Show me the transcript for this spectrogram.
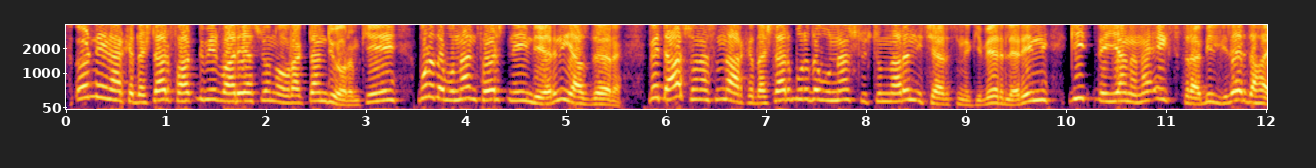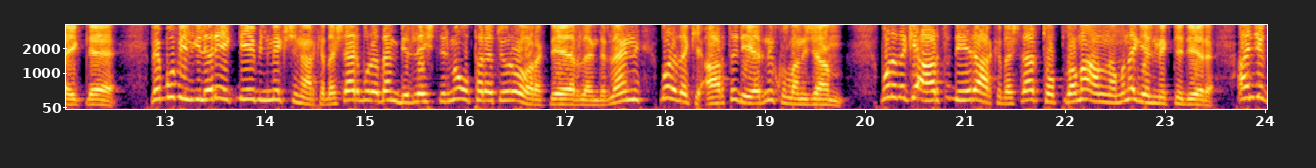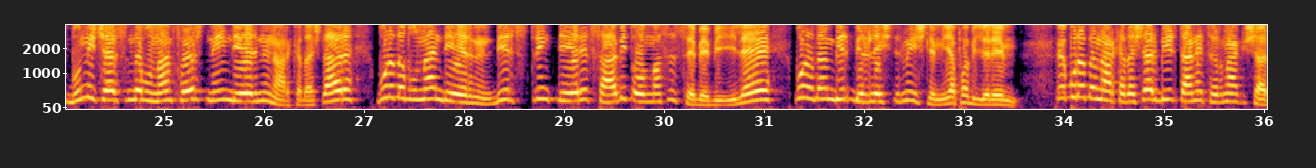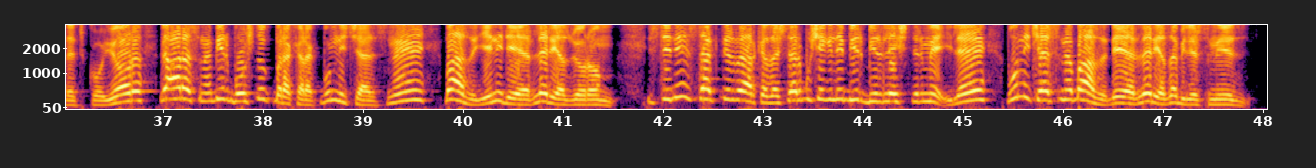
Örneğin arkadaşlar farklı bir varyasyon olaraktan diyorum ki burada bulunan first name değerini yazdır. Ve daha sonrasında arkadaşlar burada bulunan sütunların içerisindeki verilerin git ve yanına ekstra bilgiler daha ekle. Ve bu bilgileri ekleyebilmek için arkadaşlar buradan birleştirme operatörü olarak değerlendirilen buradaki artı değerini kullanacağım. Buradaki artı değeri arkadaşlar toplama anlamına gelmektedir. Ancak bunun içerisinde bulunan first name değerinin arkadaşlar burada bulunan değerinin bir string değeri sabit olması sebebiyle buradan bir birleştirme işlemi yapabilirim. Ve buradan arkadaşlar bir tane tırnak işareti koyuyor ve arasına bir boşluk bırakarak bunun içerisine bazı yeni değerler yazıyorum. İstediğiniz takdirde arkadaşlar bu şekilde bir birleştirme ile bunun içerisine bazı değerler yazabilirsiniz.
